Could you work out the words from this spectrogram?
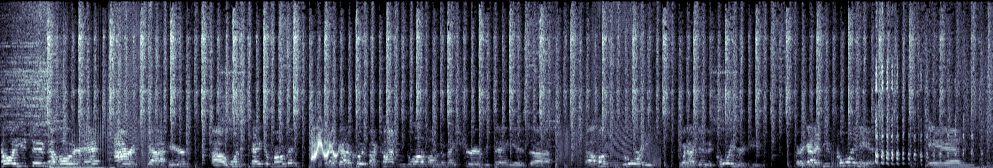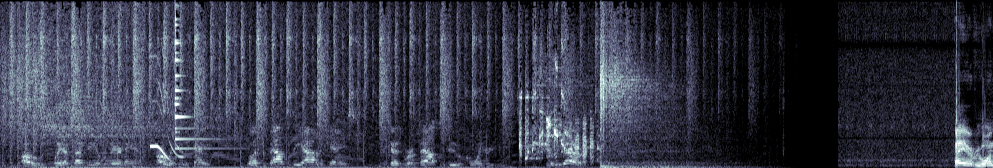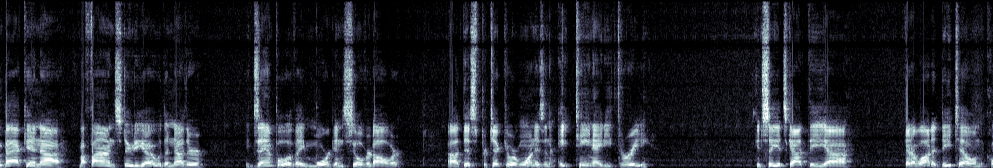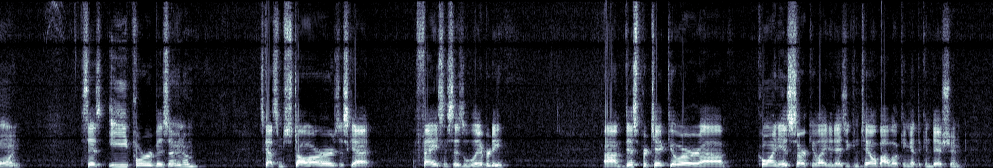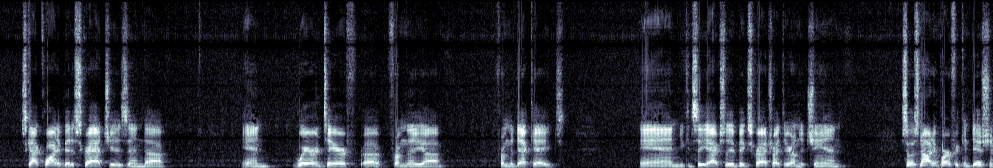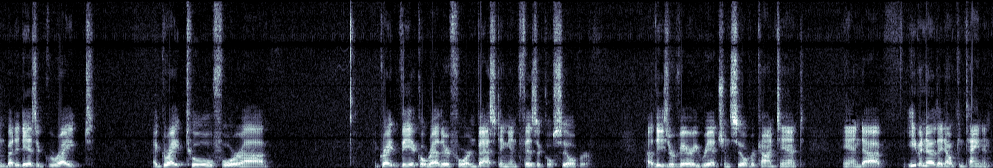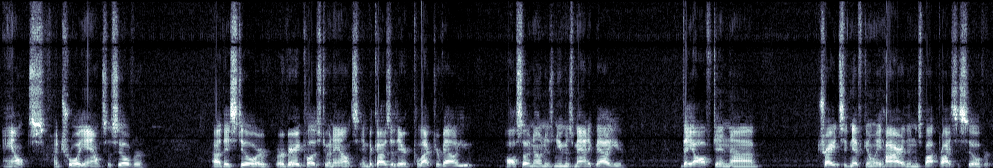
Hello YouTube, hello Internet, IrixGuy here. I uh, wanted to take a moment and I've got to put my cotton glove on to make sure everything is uh, uh, hunky-dory when I do the coin review. But I got a new coin in and, oh, wait, I'm touching it with bare hands. Oh, it's in the case. Well, it's about to be out of the case because we're about to do a coin review. Here we go. Hey everyone, back in uh, my fine studio with another example of a Morgan silver dollar. Uh, this particular one is an 1883. You can see it's got the uh, got a lot of detail on the coin. It says E pluribus unum. It's got some stars. It's got a face and it says Liberty. Um, this particular uh, coin is circulated as you can tell by looking at the condition. It's got quite a bit of scratches and uh, and wear and tear uh, from the uh, from the decades. And you can see actually a big scratch right there on the chin. So it's not in perfect condition, but it is a great a great tool for uh, a great vehicle rather for investing in physical silver. Uh, these are very rich in silver content and uh, even though they don't contain an ounce, a troy ounce of silver, uh, they still are, are very close to an ounce and because of their collector value, also known as numismatic value, they often uh, trade significantly higher than the spot price of silver.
